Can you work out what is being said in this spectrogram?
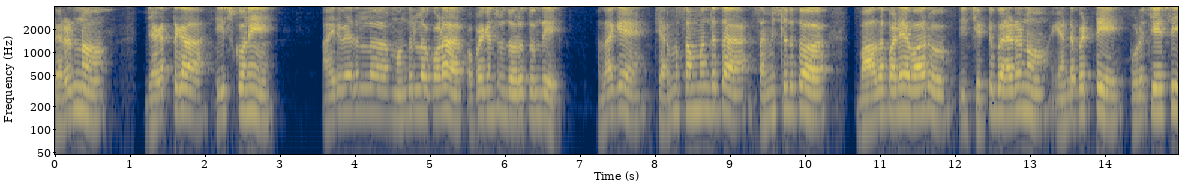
బెరడును జాగ్రత్తగా తీసుకొని ఆయుర్వేదంలో మందుల్లో కూడా ఉపయోగించడం జరుగుతుంది. అలాగే చర్మ సంబంధిత సమస్యలతో బాధపడేవారు ఈ చెట్టు బెరడును ఎండబెట్టి పొడి చేసి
